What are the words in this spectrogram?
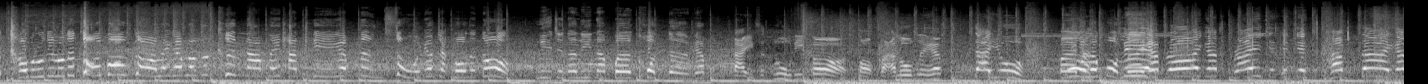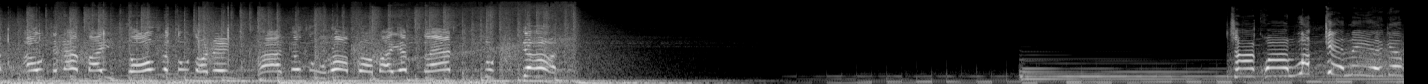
ด เข้ามาลูกนี้โรนัลโดบอลก่อนเลยครับแล้วก็ขึ้นนำในทันทีครับ1-0ครับจากโรนัลโดลีเจนารีนัมเบอร์คนเดิมครับได้อีกสักลูกนี้ก็ตอกฝาลงเลยครับ ได้อยู่เปิดโอ้แล้วหมดเลยครับเรียบร้อยครับไบรท์เจ็ดเจ็ดทำได้ครับ เอาชนะไป 2 ประตูต่อหนึ่งผ่านเข้าสู่รอบต่อไปครับแกลนสุดยอดาควาลัดเกเลียครับ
